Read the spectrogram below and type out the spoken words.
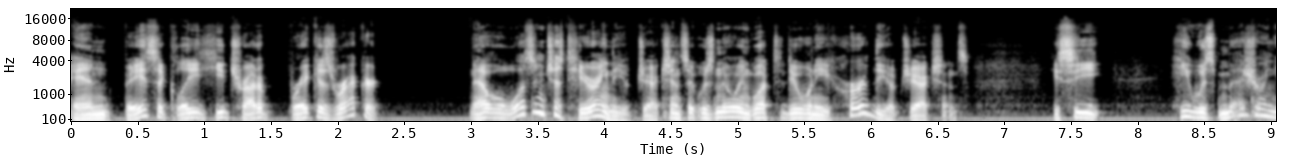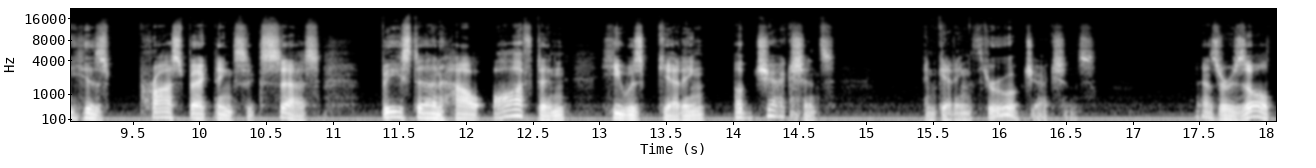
and basically he'd try to break his record. Now, it wasn't just hearing the objections, it was knowing what to do when he heard the objections. You see, he was measuring his prospecting success based on how often he was getting objections and getting through objections. As a result,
